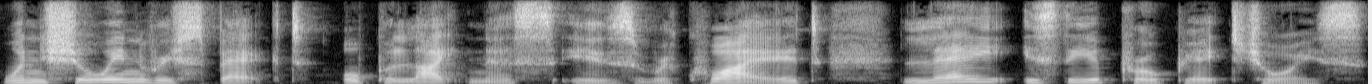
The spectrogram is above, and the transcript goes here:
When showing respect or politeness is required, lei is the appropriate choice.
